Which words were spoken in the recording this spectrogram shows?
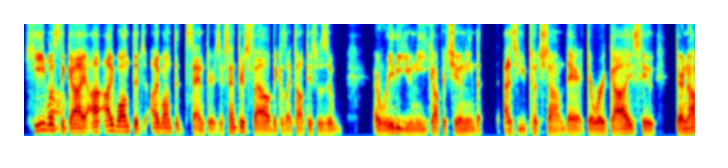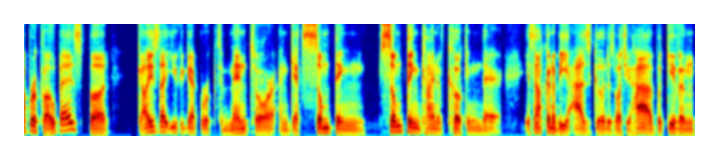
he was the guy I, I wanted. I wanted centers. If centers fell, because I thought this was a a really unique opportunity, and that as you touched on there, there were guys who they're not Brook Lopez, but guys that you could get Brooke to mentor and get something something kind of cooking there. It's not going to be as good as what you have, but given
